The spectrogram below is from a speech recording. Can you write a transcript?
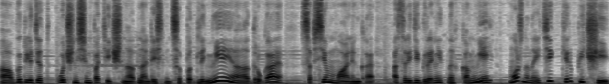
а, выглядят очень симпатично. Одна лестница подлиннее, а другая совсем маленькая. А среди гранитных камней можно найти кирпичи.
